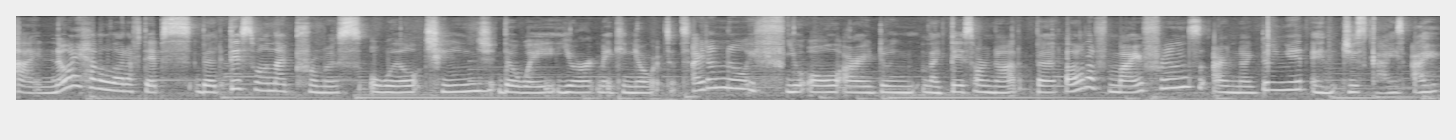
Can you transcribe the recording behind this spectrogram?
I know I have a lot of tips, but this one I promise will change the way you're making your webtoons. I don't know if you all are doing like this or not, but a lot of my friends are not doing it and just guys, I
